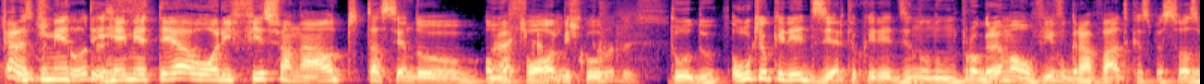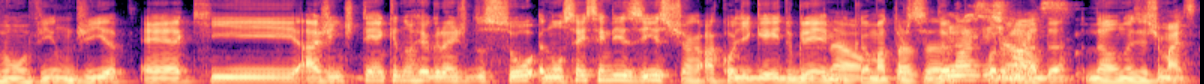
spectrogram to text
Cara, se tu todas. remeter ao orifício anal, tu tá sendo homofóbico. todas. Tudo. O que eu queria dizer, que eu queria dizer num, programa ao vivo gravado que as pessoas vão ouvir um dia, é que a gente tem aqui no Rio Grande do Sul, eu não sei se ainda existe a, a Coliguei do Grêmio, Não, que é uma tá torcida zero. Não existe formada. mais. Não, não existe mais.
